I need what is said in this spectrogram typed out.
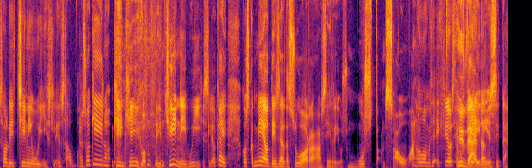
se oli Ginny Weasleyn sauva. Ja sua kiino, ki- kiihotti Ginny Weasley, okei, okay, koska mie otin sieltä suoraan Sirius mustan sauvan. Mä huomasin, eikö semmoista Hyväilin pientä, sitä.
